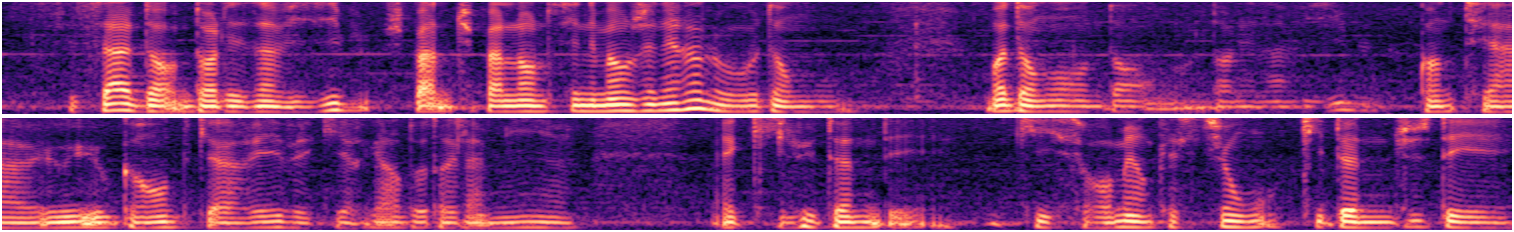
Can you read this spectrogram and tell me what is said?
c'est ça dans, dans, les invisibles. Je parle, tu parles dans le cinéma en général ou dans mon... moi dans mon dans, dans les invisibles? Quand il y a Hugh Grant qui arrive et qui regarde Audrey Lamy euh, et qui lui donne des. qui se remet en question, qui donne juste des,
